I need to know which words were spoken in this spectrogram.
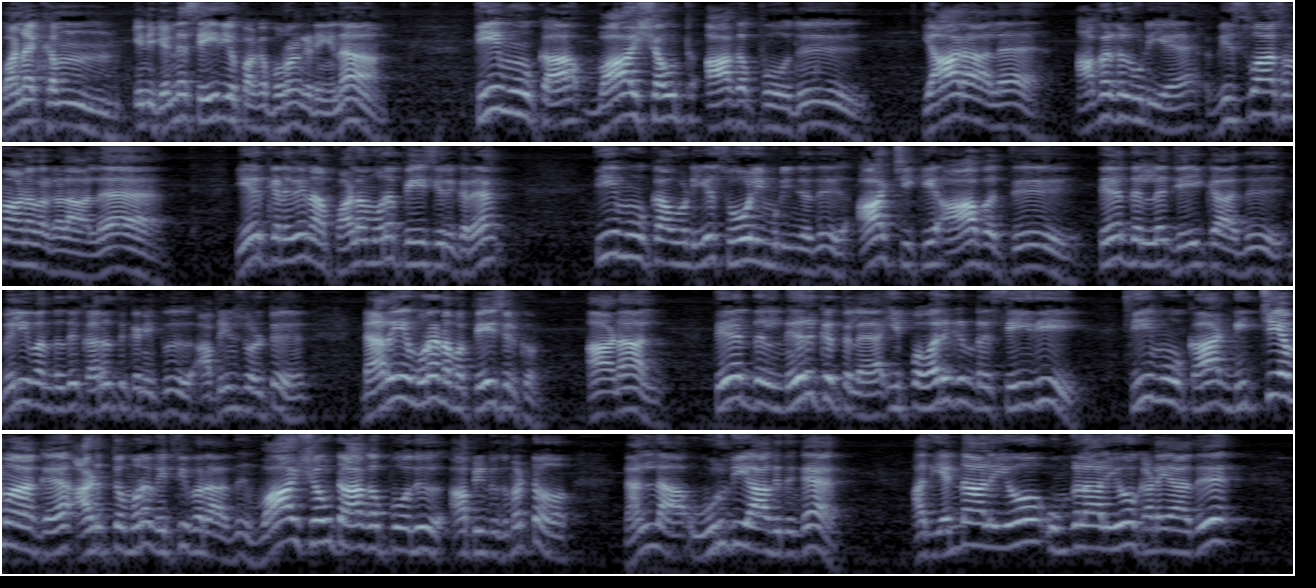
வணக்கம். இன்னைக்கு என்ன செய்தியை பார்க்க போறோம்னு கேட்டீங்கன்னா திமுக வாஷ் அவுட் ஆக போது யாரால? அவர்களுடைய விசுவாசமானவர்களால. ஏற்கனவே நான் பல முறை பேசியிருக்கிறேன். திமுகவுடைய சோழி முடிந்தது ஆட்சிக்கு ஆபத்து. தேர்தலில் ஜெயிக்காது. வெளிவந்தது கருத்து கணிப்பு அப்படின்னு சொல்லிட்டு நிறைய முறை நம்ம பேசியிருக்கோம். ஆனால் தேர்தல் நெருக்கத்தில் இப்போ வருகின்ற செய்தி திமுக நிச்சயமாக அடுத்த முறை வெற்றி பெறாது. வாஷ் அவுட் ஆக போகுது அப்படின்றது மட்டும் நல்லா உறுதியாகுதுங்க. அது என்னாலேயோ உங்களாலேயோ கிடையாது.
